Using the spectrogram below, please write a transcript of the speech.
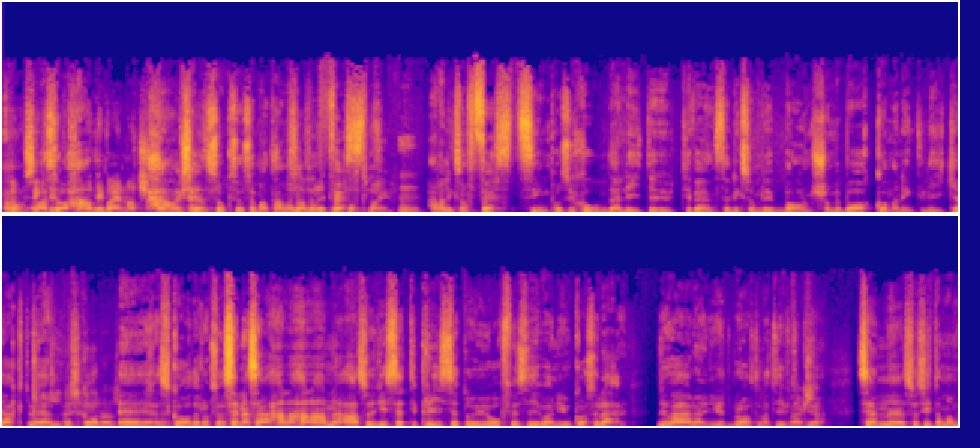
långsiktigt. Alltså han, det är bara en match. Han ja, känns också som att han har, liksom fäst, mm. han har liksom fäst sin position där lite ut till vänster. Liksom. Det är barn som är bakom, han är inte lika aktuell. Är skadad. Eh, skadad också. Sen alltså, han, han, han, alltså, sett till priset och hur offensiva Newcastle är, då är han ju ett bra alternativ Verkligen. tycker jag. Sen eh, så sitter man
